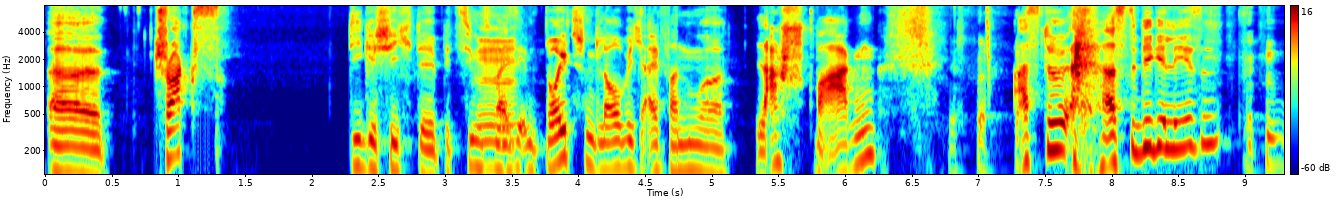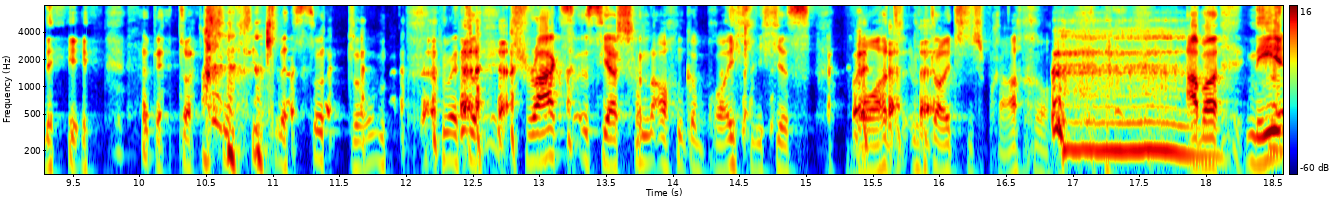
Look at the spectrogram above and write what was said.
Äh, Trucks die Geschichte, beziehungsweise mhm. im Deutschen glaube ich einfach nur Lastwagen. Hast du, hast du die gelesen? Nee, der deutsche Titel ist so dumm. So, Trucks ist ja schon auch ein gebräuchliches Wort im deutschen Sprachraum. Aber nee,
